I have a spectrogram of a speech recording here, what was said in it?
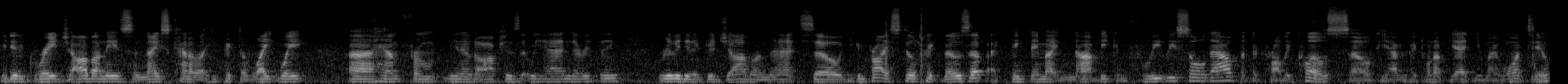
he did a great job on these. A nice kind of a, he picked a lightweight uh, hemp from you know the options that we had and everything. Really did a good job on that. So you can probably still pick those up. I think they might not be completely sold out, but they're probably close. So if you haven't picked one up yet, you might want to.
